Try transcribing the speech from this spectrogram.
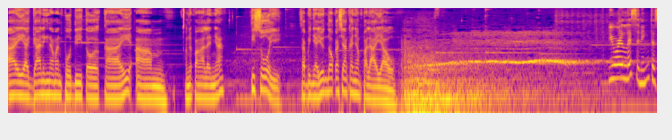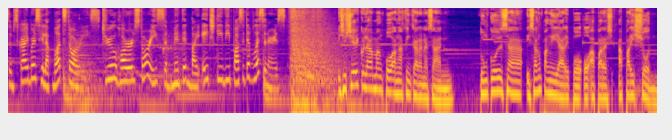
ay uh, galing naman po dito kay, um, ano pangalan niya? Tisoy. Sabi niya, yun daw kasi ang kanyang palayaw. You are listening to Subscribers Hilakbot Stories, true horror stories submitted by HTV Positive listeners. Isishare ko lamang po ang aking karanasan tungkol sa isang pangyayari po o aparis- aparisyon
